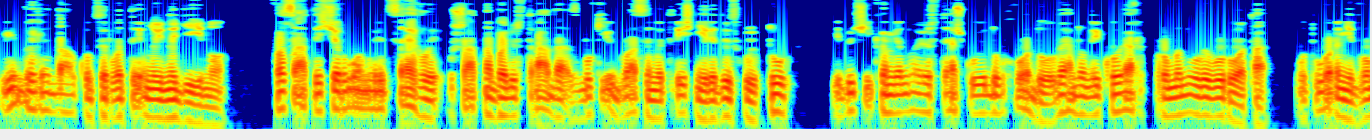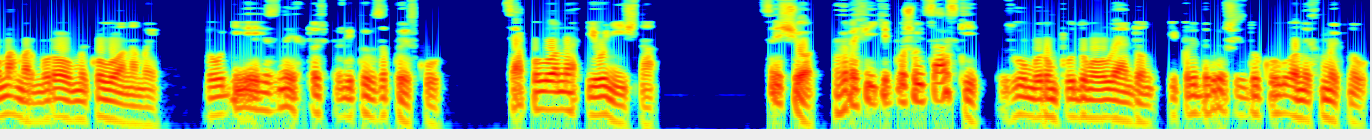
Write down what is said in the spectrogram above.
Він виглядав консервативно і надійно. Фасад із червоної цегли, ушатна балюстрада, з боків два симетричні ряди скульптур. Ідучи кам'яною стежкою до входу, Лендон і Куер проминули ворота, утворені двома мармуровими колонами. До однієї з них хтось приліпив записку. Ця колона іонічна. Це що, графіті по-швейцарськи? з гумором подумав Лендон і, придивившись до колони, хмикнув.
